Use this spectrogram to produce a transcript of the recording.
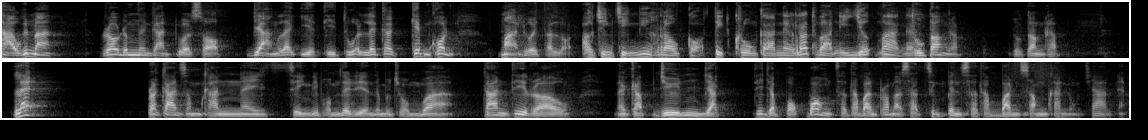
ข่าวขึ้นมา เราดำเนินการตรวจสอบอย่างละเอียดถี่ถ้วนและก็เข้มข้น มาโดยตลอด เอาจริง ๆ นี่เราเกาะติดโครงการในรัฐบาลนี้เยอะมากนะ ถูกต้องครับ ถูกต้องครับ และประการสำคัญในสิ่งที่ผมได้เรียนท่านผู้ชมว่า การที่เรานะครับยืนหยัดที่จะปกป้องสถาบันพระมหากษัตริย์ ซึ่งเป็นสถาบันสำคัญของชาติเนี่ย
